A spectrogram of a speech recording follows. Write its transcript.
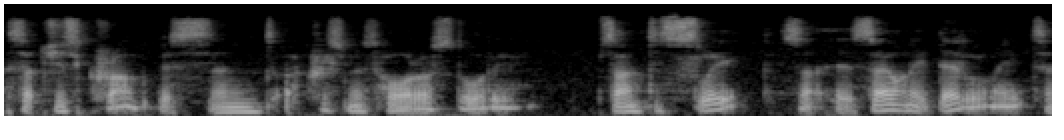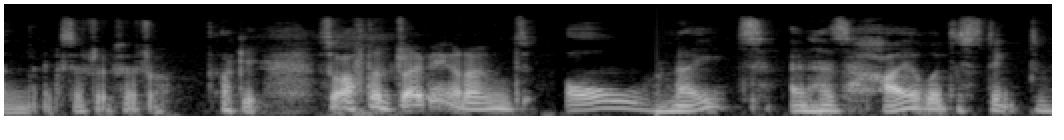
such as Krampus and A Christmas Horror Story, Santa's Slay, Silent Night, Deadly Night, and etc. etc. Okay, so after driving around all night in his highly distinctive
